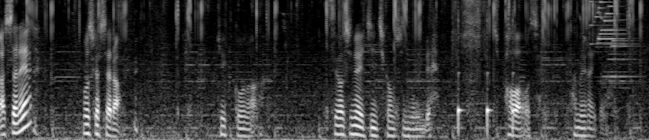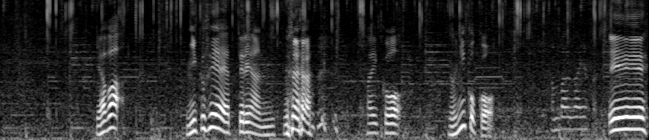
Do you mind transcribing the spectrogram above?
明日ね？もしかしたら。結構な忙しない一日かもしれないんでパワーをためないとな。やば。っ肉フェアやってるやん。最高。何ここ？ハンバーガー屋さん。え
